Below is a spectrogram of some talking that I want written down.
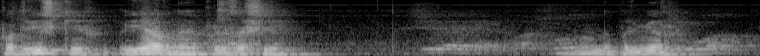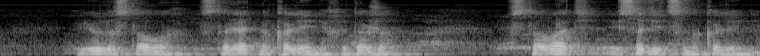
подвижки явные произошли. Ну, например, Юля стала стоять на коленях и даже вставать и садиться на колени.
